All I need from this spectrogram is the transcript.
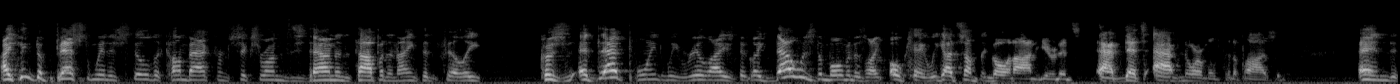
I think the best win is still the comeback from six runs down in the top of the ninth in Philly. Because at that point we realized that like that was the moment is like, okay, we got something going on here that's that's abnormal to the positive. And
